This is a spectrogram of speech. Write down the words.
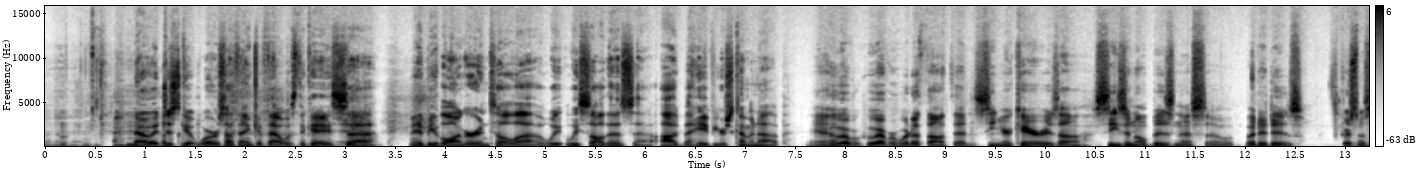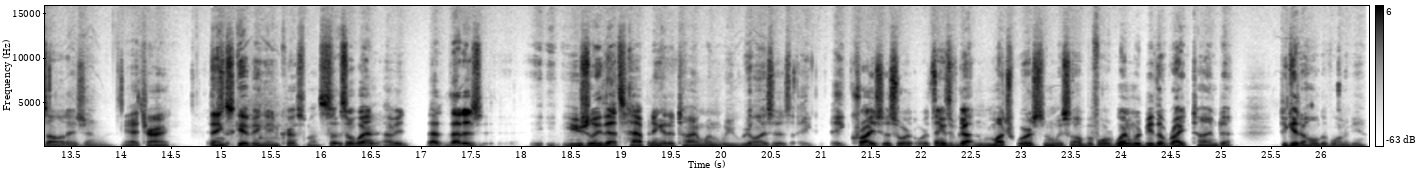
no, it'd just get worse. I think if that was the case, yeah. uh, maybe longer until uh, we we saw those uh, odd behaviors coming up. Yeah, whoever whoever would have thought that senior care is a seasonal business, so but it is. Christmas holidays generally. Yeah, that's right. Thanksgiving and Christmas. So, so when I mean that that is usually that's happening at a time when we realize there's a, a crisis or, or things have gotten much worse than we saw before. When would be the right time to to get a hold of one of you?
